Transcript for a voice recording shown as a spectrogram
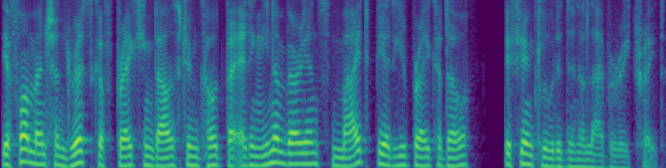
The aforementioned risk of breaking downstream code by adding enum variants might be a deal breaker though, if you include it in a library crate.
